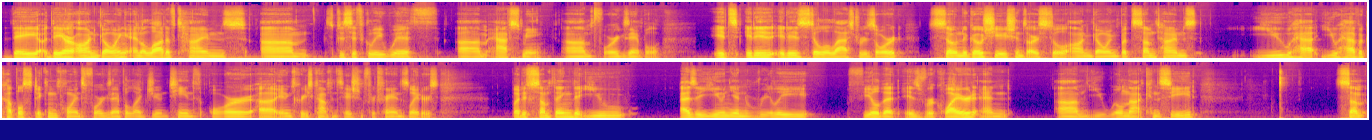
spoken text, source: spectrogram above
they they are ongoing, and a lot of times, um, specifically with um, AFSCME, um, for example, it's it is it is still a last resort. So negotiations are still ongoing, but sometimes you have you have a couple sticking points, for example, like Juneteenth or uh, increased compensation for translators. But if something that you, as a union, really feel that is required and um, you will not concede, some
